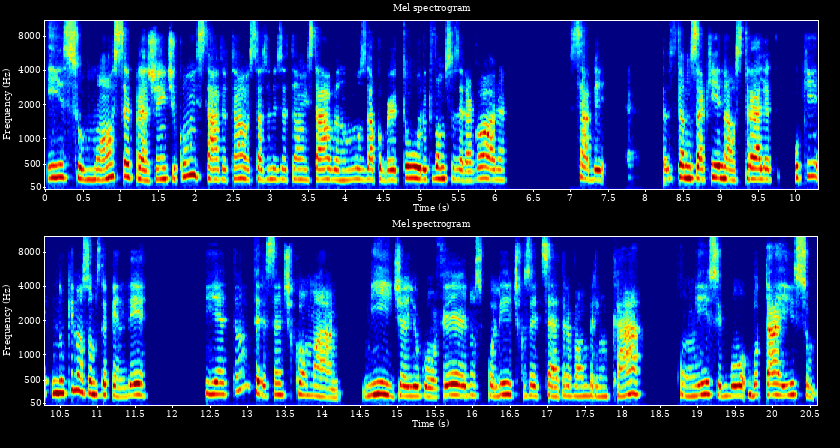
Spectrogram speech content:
isso mostra para a gente quão instável tá, os Estados Unidos é tão instável, não nos dá cobertura, o que vamos fazer agora? Sabe, estamos aqui na Austrália, o que, no que nós vamos depender? E é tão interessante como a mídia e o governo, os políticos, etc., vão brincar com isso e botar isso,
